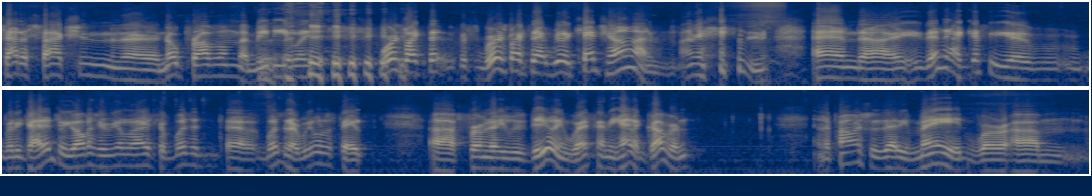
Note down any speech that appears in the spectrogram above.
satisfaction, uh, no problem immediately. words like that, words like that really catch on. I mean, and uh, then I guess he, uh, when he got into the office, he realized it wasn't uh, wasn't a real estate uh, firm that he was dealing with, and he had to govern. And the promises that he made were um,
